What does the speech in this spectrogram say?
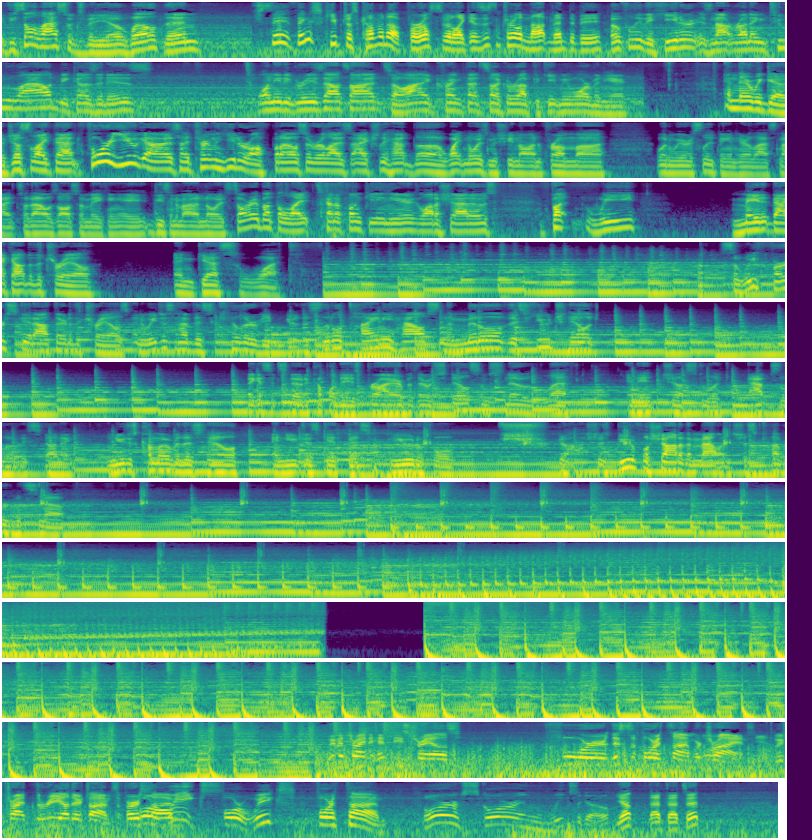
If you saw last week's video, well, then See, things keep just coming up for us. We're like, is this trail not meant to be? hopefully the heater is not running too loud because it is 20 degrees outside. So I crank that sucker up to keep me warm in here. And there we go, just like that. For you guys, I turned the heater off, but I also realized I actually had the white noise machine on from uh, when we were sleeping in here last night. So that was also making a decent amount of noise. Sorry about the light. It's kind of funky in here, a lot of shadows. But we made it back out to the trail. And guess what? So we first get out there to the trails and we just have this killer view. This little tiny house in the middle of this huge hill. I guess it snowed a couple days prior, but there was still some snow left and it just looked absolutely stunning. And you just come over this hill and you just get this beautiful, gosh, this beautiful shot of the mountains just covered with snow. We've been trying to hit these trails for, this is the fourth time we're trying. yeah. We've tried three other times. The first Four time. weeks. Four weeks. Fourth time. Four score in weeks ago. Yep, that, that's it.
